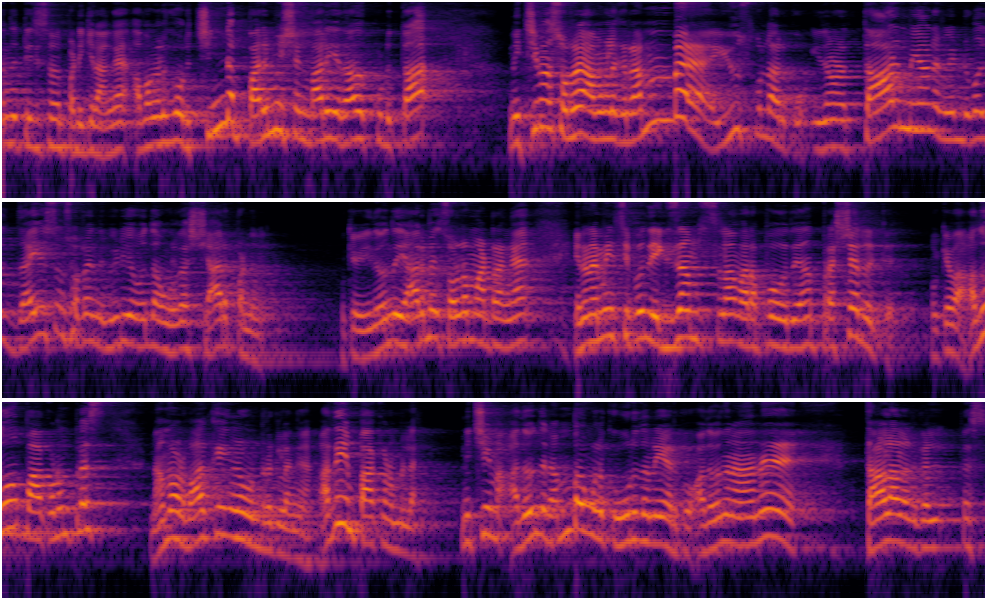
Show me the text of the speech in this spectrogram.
வந்து டீச்சர்ஸ் வந்து படிக்கிறாங்க. அவங்களுக்கு ஒரு சின்ன பர்மிஷன் மாதிரி ஏதாவது கொடுத்தா நிச்சயமாக சொல்கிறேன் அவங்களுக்கு ரொம்ப யூஸ்ஃபுல்லாக இருக்கும். இதனோட தாழ்மையான வேண்டுகோள் தயவுசெய்து சொல்கிறேன் இந்த வீடியோ வந்து அவங்களுக்கு ஷேர் பண்ணுங்க. ஓகே இது வந்து யாருமே சொல்ல மாட்டாங்க. என்னென்ன மீன்ஸ் இப்போ வந்து எக்ஸாம்ஸ்லாம் வரப்போகுது ப்ரெஷர் இருக்குது ஓகேவா அதுவும் பார்க்கணும் ப்ளஸ் நம்மளோட வாழ்க்கைகள் ஒன்று இருக்குல்லங்க. அதையும் பார்க்கணும்ல. நிச்சயமாக அது வந்து ரொம்ப உங்களுக்கு உறுதுணையாக இருக்கும். அது வந்து நான் தாளாளர்கள் ப்ளஸ்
